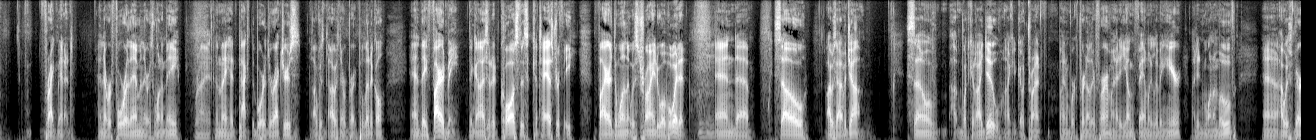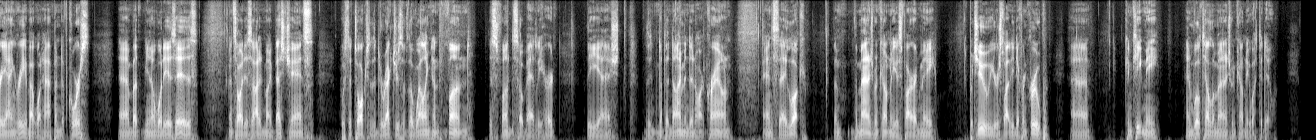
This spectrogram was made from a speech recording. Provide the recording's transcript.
fragmented, and there were four of them, and there was one of me Right. and they had packed the board of directors. I was I was never very political, and they fired me. The guys that had caused this catastrophe fired the one that was trying to avoid it, and uh, so I was out of a job. So uh, what could I do? I could go try and find work for another firm. I had a young family living here. I didn't want to move. Uh, I was very angry about what happened, of course, uh, but you know what is is, and so I decided my best chance was to talk to the directors of the Wellington Fund. This fund so badly hurt the uh, the, the diamond in our crown, and say, look, the the management company has fired me, but you, you're a slightly different group, uh, can keep me, and we'll tell the management company what to do.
